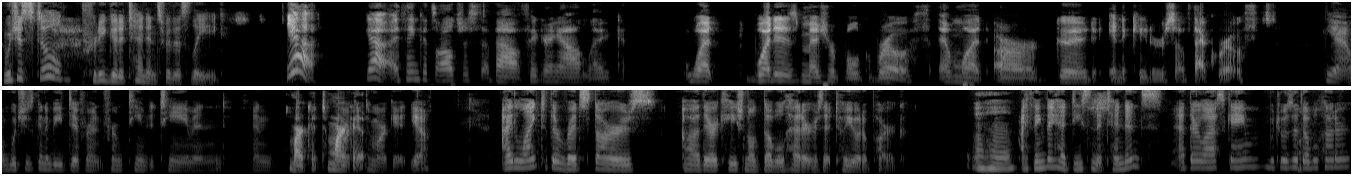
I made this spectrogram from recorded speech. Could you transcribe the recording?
which is still pretty good attendance for this league. Yeah, yeah. I think it's all just about figuring out like what what is measurable growth and what are good indicators of that growth, Yeah, which is going to be different from team to team and and market to market. to market. Yeah, I liked the Red Stars uh, their occasional double headers at Toyota Park. Mm-hmm. I think they had decent attendance at their last game, which was a double header.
